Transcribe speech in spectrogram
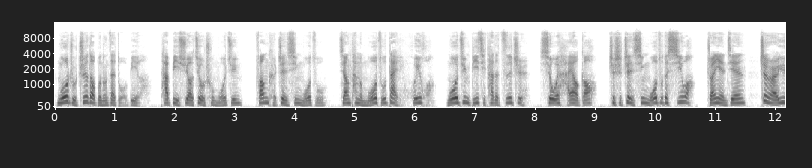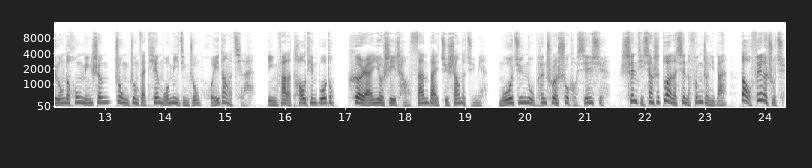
魔主知道不能再躲避了，他必须要救出魔君，方可振兴魔族，将他们魔族带领辉煌。魔君比起他的资质、修为还要高，这是振兴魔族的希望。转眼间，震耳欲聋的轰鸣声重重在天魔秘境中回荡了起来，引发了滔天波动。赫然又是一场三败俱伤的局面。魔君怒喷出了数口鲜血，身体像是断了线的风筝一般倒飞了出去。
